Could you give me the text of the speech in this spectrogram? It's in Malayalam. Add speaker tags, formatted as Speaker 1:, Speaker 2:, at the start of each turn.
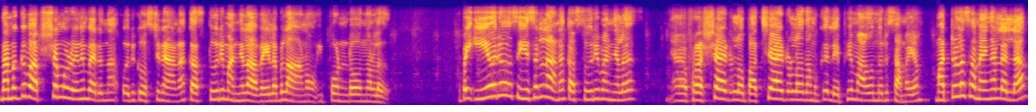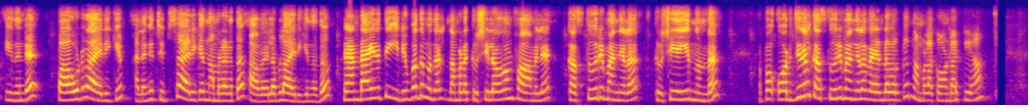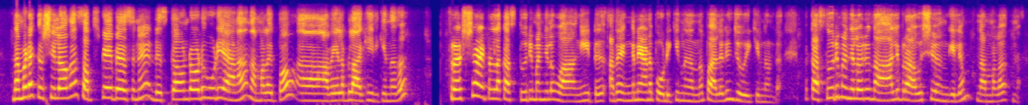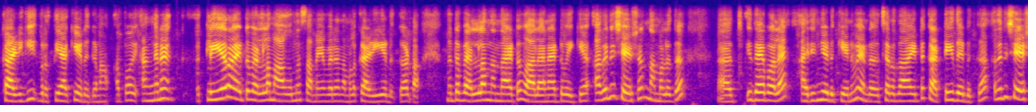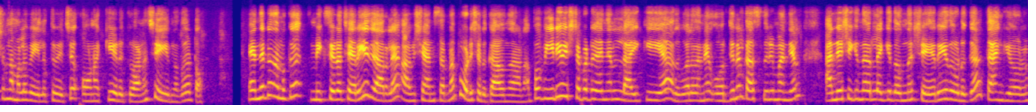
Speaker 1: നമുക്ക് വർഷം മുഴുവനും വരുന്ന ഒരു ക്വസ്റ്റ്യൻ ആണ് കസ്തൂരി മഞ്ഞൾ അവൈലബിൾ ആണോ ഇപ്പോൾ ഉണ്ടോ എന്നുള്ളത്. അപ്പൊ ഈ ഒരു സീസണിലാണ് കസ്തൂരി മഞ്ഞൾ ഫ്രഷ് ആയിട്ടുള്ളത് പച്ചയായിട്ടുള്ളത് നമുക്ക് ലഭ്യമാകുന്ന ഒരു സമയം. മറ്റുള്ള സമയങ്ങളിലെല്ലാം ഇതിന്റെ പൗഡർ ആയിരിക്കും അല്ലെങ്കിൽ ചിപ്സ് ആയിരിക്കും നമ്മുടെ അടുത്ത് അവൈലബിൾ ആയിരിക്കുന്നത്. രണ്ടായിരത്തി ഇരുപത് മുതൽ നമ്മുടെ കൃഷിലോകം ഫാമിൽ കസ്തൂരി മഞ്ഞൾ കൃഷി ചെയ്യുന്നുണ്ട്. അപ്പോൾ ഒറിജിനൽ കസ്തൂരി മഞ്ഞൾ വേണ്ടവർക്ക് നമ്മളെ കോൺടാക്ട് ചെയ്യാം. നമ്മുടെ കൃഷി ലോകം സബ്സ്ക്രൈബേഴ്സിന് ഡിസ്കൗണ്ടോട് കൂടിയാണ് നമ്മളിപ്പോൾ അവൈലബിൾ ആക്കിയിരിക്കുന്നത്. ഫ്രഷ് ആയിട്ടുള്ള കസ്തൂരി മഞ്ഞൾ വാങ്ങിയിട്ട് അത് എങ്ങനെയാണ് പൊടിക്കുന്നതെന്ന് പലരും ചോദിക്കുന്നുണ്ട്. കസ്തൂരി മഞ്ഞൾ ഒരു നാല് പ്രാവശ്യമെങ്കിലും നമ്മൾ കഴുകി വൃത്തിയാക്കി എടുക്കണം. അപ്പോൾ അങ്ങനെ ക്ലിയർ ആയിട്ട് വെള്ളമാകുന്ന സമയം വരെ നമ്മൾ കഴുകി എടുക്കുക കേട്ടോ. എന്നിട്ട് വെള്ളം നന്നായിട്ട് വാലാനായിട്ട് വയ്ക്കുക. അതിനുശേഷം നമ്മളിത് ഇതേപോലെ അരിഞ്ഞെടുക്കുകയാണ് വേണ്ടത്. ചെറുതായിട്ട് കട്ട് ചെയ്തെടുക്കുക. അതിനുശേഷം നമ്മൾ വെയിലത്ത് വെച്ച് ഉണക്കിയെടുക്കുകയാണ് ചെയ്യുന്നത് കേട്ടോ. എന്നിട്ട് നമുക്ക് മിക്സിയുടെ ചെറിയ ജാറിൽ ആവശ്യാനുസരണം പൊടിച്ചെടുക്കാവുന്നതാണ്. അപ്പോൾ വീഡിയോ ഇഷ്ടപ്പെട്ട് കഴിഞ്ഞാൽ ലൈക്ക് ചെയ്യുക. അതുപോലെ തന്നെ ഒറിജിനൽ കസ്തൂരി മഞ്ഞൾ അന്വേഷിക്കുന്നവരിലേക്ക് ഇതൊന്ന് ഷെയർ ചെയ്ത് കൊടുക്കുക. Thank you all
